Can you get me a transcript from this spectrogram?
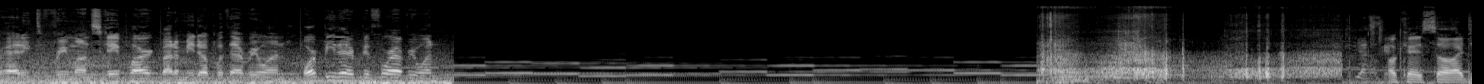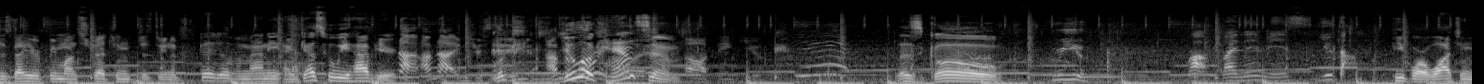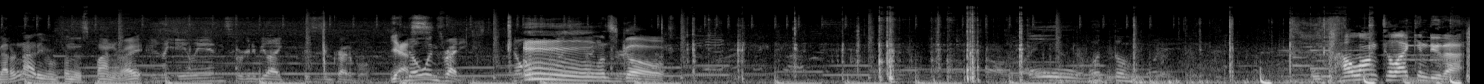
We're heading to Fremont Skate Park, about to meet up with everyone, or be there before everyone. Okay, so I just got here at Fremont stretching, just doing a bit of a mani, and guess who we have here? I'm not, I'm not interested. Look, I'm you look handsome. boy. Oh, thank you. Let's go. Who are you? Wow, my name is Yuta. People are watching that are not even from this planet, right? There's like aliens who are gonna be like, this is incredible. Yes. No one's ready. No one's Mm, ready let's for it. go. Oh, what the? How long till I can do that?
